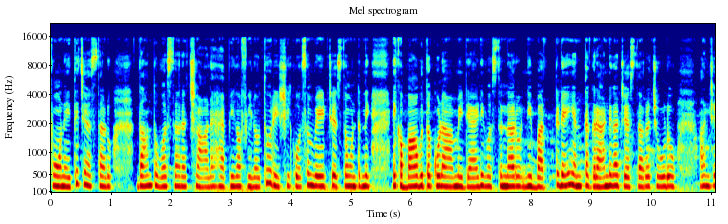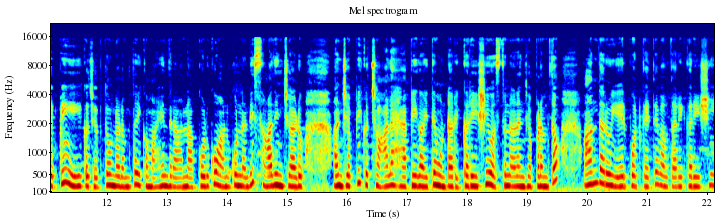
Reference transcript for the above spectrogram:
ఫోన్ అయితే చేస్తాడు. దాంతో వసుధార చాలా హ్యాపీగా ఫీల్ అవుతూ రిషి కోసం వెయిట్ చేస్తూ ఉంటుంది. ఇక బాబుతో కూడా మీ డాడీ వస్తున్నారు. నీ బర్త్డే ఎంత గ్రాండ్గా చేస్తారో చూడు అని చెప్పి ఇక చెప్తూ ఉండడంతో ఇక మహేంద్ర నా కొడుకు అనుకున్నది సాధించాడు అని చెప్పి ఇక చాలా హ్యాపీగా అయితే ఉంటారు. ఇక రిషి వస్తున్నారని చెప్పడంతో అందరూ ఎయిర్పోర్ట్కి అయితే వెళ్తారు. ఇక రిషి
